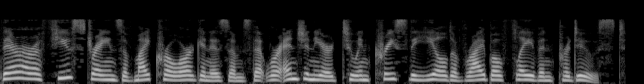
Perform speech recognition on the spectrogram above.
There are a few strains of microorganisms that were engineered to increase the yield of riboflavin produced.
